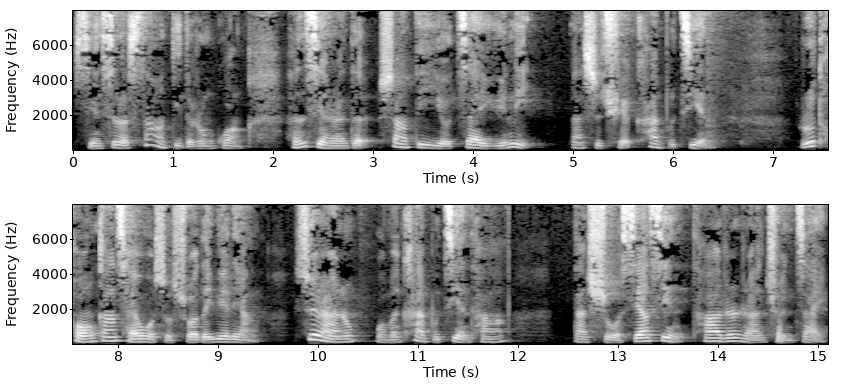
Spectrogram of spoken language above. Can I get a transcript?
显示了上帝的荣光。很显然的，上帝有在云里，但是却看不见。如同刚才我所说的，月亮虽然我们看不见它，但是我相信它仍然存在，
